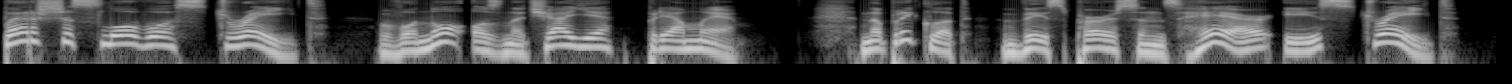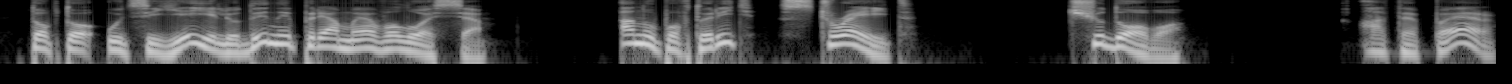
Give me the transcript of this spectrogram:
Перше слово straight. Воно означає пряме. Наприклад, this person's hair is straight. Тобто у цієї людини пряме волосся. Ану, повторіть straight. Чудово. А тепер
